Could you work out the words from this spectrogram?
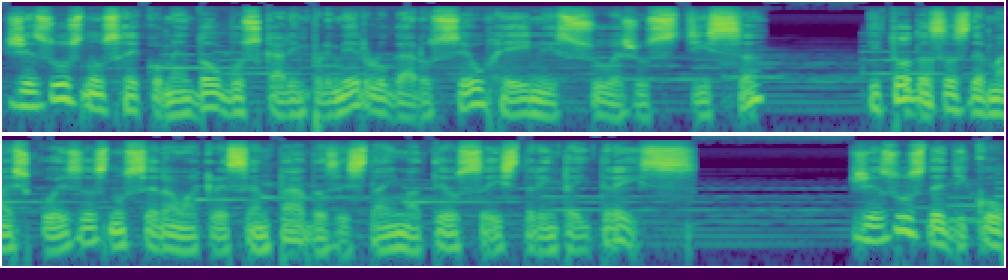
Jesus nos recomendou buscar em primeiro lugar o seu reino e sua justiça, e todas as demais coisas nos serão acrescentadas, está em Mateus 6,33. Jesus dedicou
